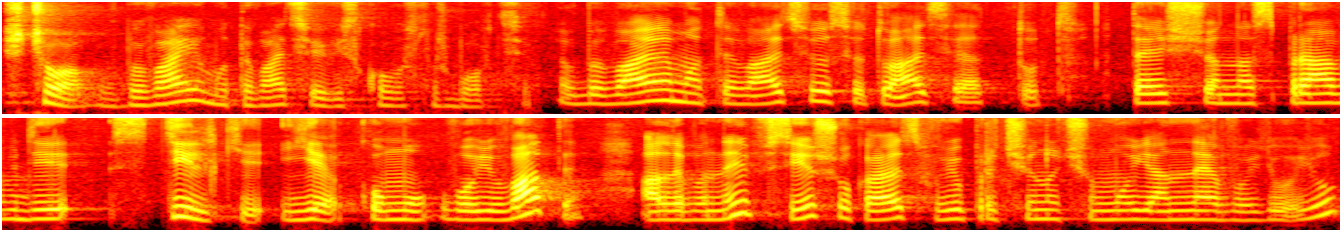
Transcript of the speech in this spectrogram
Що вбиває мотивацію військовослужбовців? Вбиває мотивацію ситуація тут. Те, що насправді стільки є кому воювати, але вони всі шукають свою причину, чому я не воюю.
